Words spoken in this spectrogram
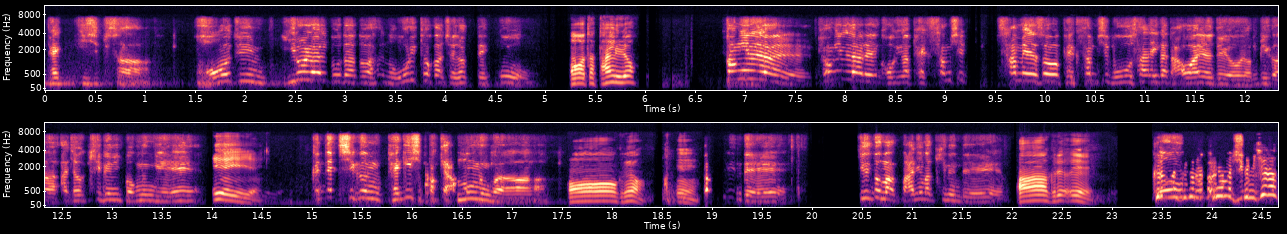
124. 거진 일요일 날보다도 한 5리터가 제작됐고, 어, 다 당일요? 평일날, 평일날엔 거기가 133에서 135 사이가 나와야 돼요, 연비가. 아, 저 기름이 먹는 게. 예, 예, 예. 근데 지금 120밖에 안 먹는 거야. 어, 그래요? 예. 근데 길도 막 많이 막히는데. 아, 그래요? 예. 그러면 어, 지금, 그러면 짐 실었,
